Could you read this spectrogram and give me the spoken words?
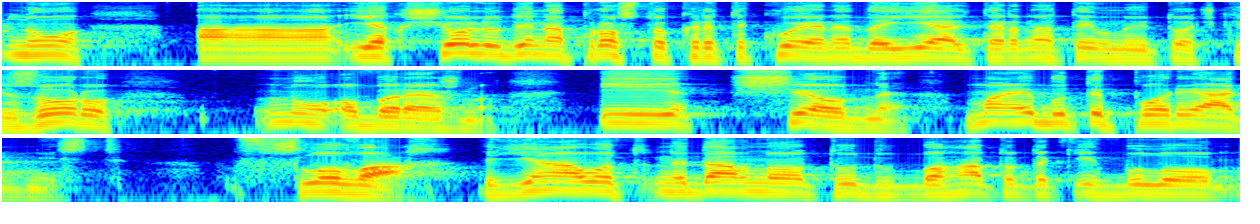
Ну, а якщо людина просто критикує, не дає альтернативної точки зору, ну обережно. І ще одне: має бути порядність. В словах я от недавно тут багато таких було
